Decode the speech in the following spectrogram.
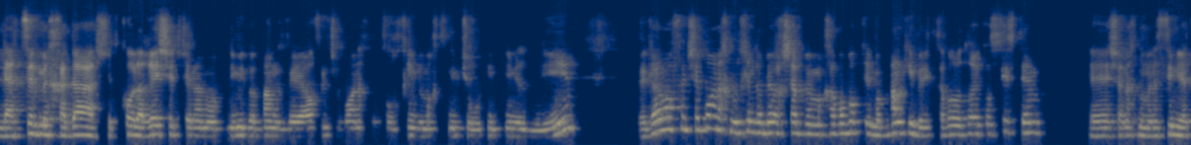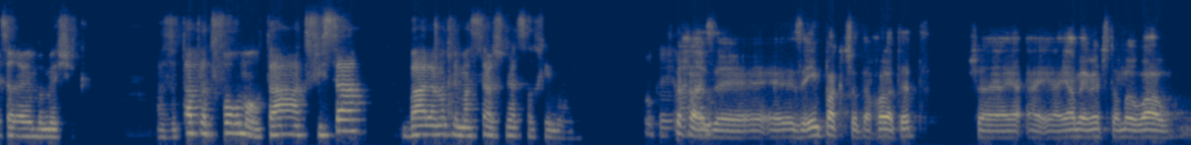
לעצב מחדש את כל הרשת שלנו הפנימית בבנק והאופן שבו אנחנו צורכים ומחצינים שירותים פנים-ארגוניים, וגם האופן שבו אנחנו הולכים לדבר עכשיו במחר בבוקר עם הבנקים ולהתחבר לאותו ecosystem אה, שאנחנו מנסים לייצר היום במשק. אז אותה פלטפורמה, אותה תפיסה, באה לענות למעשה על שני הצרכים האלה. אוקיי. יש לך איזה אימפקט שאתה יכול לתת, שהיה באמת שאתה אומר, וואו,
